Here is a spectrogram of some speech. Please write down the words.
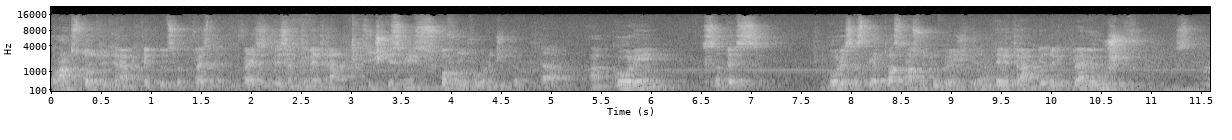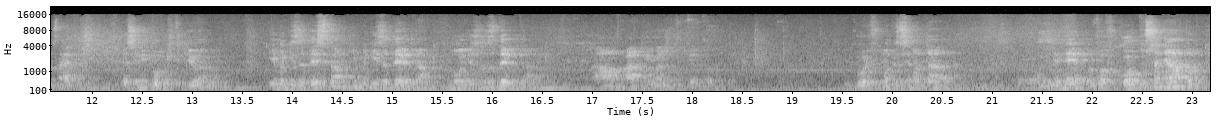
ламстротовите рамките, които са 20 23 см, всички сме с хофнов ограничител. Да. А горе са без. Горе с тези пластмасовите ограничители на 9 рамки да ги правим уши. Знаете, те са ни пъпки такива. Има ги за 10 рамки, има ги за 9 рамки. Моите са за 9 рамки. А, пак имаш такива. Горе в магазина, да. Не, не, в корпуса няма пъпки.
